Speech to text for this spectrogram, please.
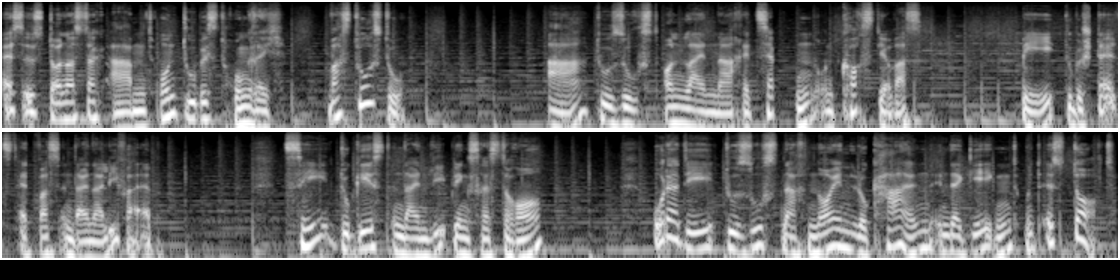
Es ist Donnerstagabend und du bist hungrig. Was tust du? A. Du suchst online nach Rezepten und kochst dir was. B. Du bestellst etwas in deiner Liefer-App. C. Du gehst in dein Lieblingsrestaurant. Oder D, du suchst nach neuen Lokalen in der Gegend und isst dort.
